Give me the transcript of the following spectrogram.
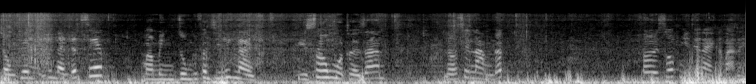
trồng trên những cái nền đất sét mà mình dùng cái phân silic này, thì sau một thời gian nó sẽ làm đất. Tơi xốp như thế này các bạn này.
